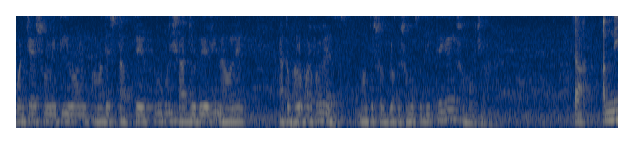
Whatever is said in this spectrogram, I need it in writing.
পঞ্চায়েত সমিতি এবং আমাদের স্টাফদের পুরোপুরি সাহায্য পেয়েছি না হলে এত ভালো পারফরমেন্স মন্তেশ্বর ব্লকের সমস্ত দিক থেকে সম্ভব ছিল না। তা আপনি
